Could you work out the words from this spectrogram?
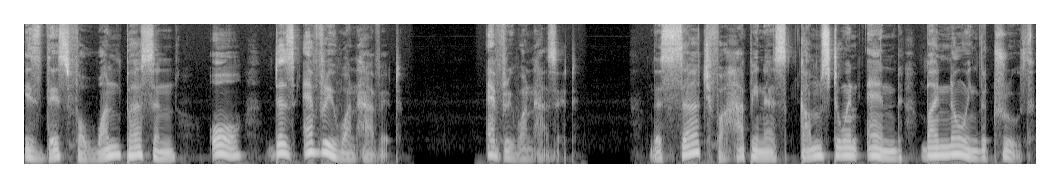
is this for one person or does everyone have it? Everyone has it. The search for happiness comes to an end by knowing the truth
